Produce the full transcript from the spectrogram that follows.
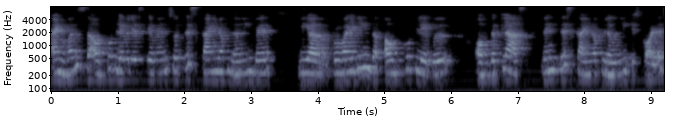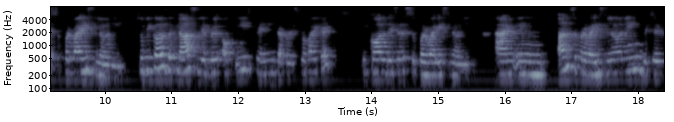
And once the output level is given, so this kind of learning where we are providing the output label of the class, then this kind of learning is called as supervised learning. So because the class label of each training tuple is provided, we call this as supervised learning. And in unsupervised learning, which is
